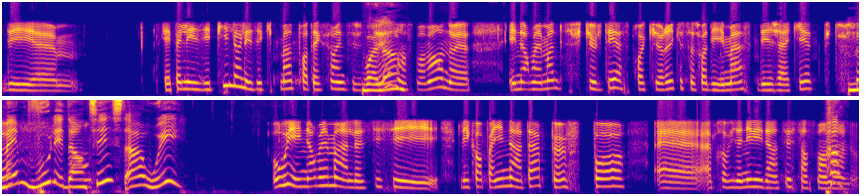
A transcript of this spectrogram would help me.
des euh, ce qu'on appelle les EPI, là, les équipements de protection individuelle. Voilà. En ce moment, on a énormément de difficultés à se procurer, que ce soit des masques, des jaquettes, puis tout ça. Même vous, les dentistes? Ah oui. Oui, énormément. Là. Si les compagnies dentaires peuvent pas euh, approvisionner les dentistes en ce moment-là.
